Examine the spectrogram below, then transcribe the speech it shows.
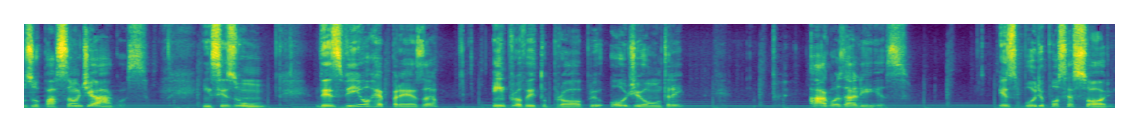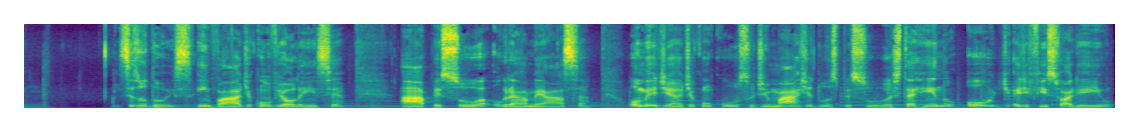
Usurpação de águas. Inciso 1. Desvia ou represa, em proveito próprio ou de outrem, águas alheias esbúrio possessório. Inciso 2. Invade com violência a pessoa ou grave ameaça, ou mediante concurso de mais de duas pessoas, terreno ou edifício alheio,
